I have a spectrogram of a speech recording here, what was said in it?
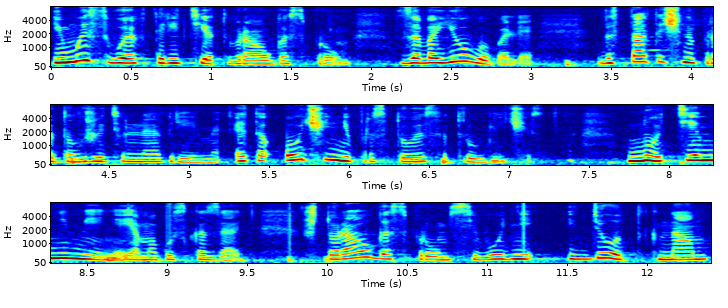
И мы свой авторитет в РАО «Газпром» завоевывали достаточно продолжительное время. Это очень непростое сотрудничество. Но, тем не менее, я могу сказать, что РАО «Газпром» сегодня идет к нам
